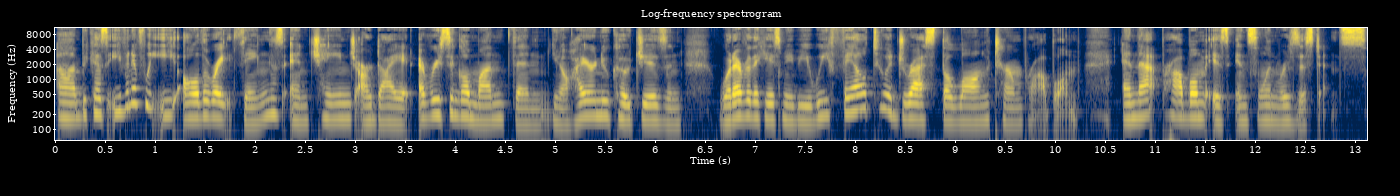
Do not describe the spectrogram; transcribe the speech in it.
Um, because even if we eat all the right things and change our diet every single month and, you know, hire new coaches and whatever the case may be, we fail to address the long term problem. And that problem is insulin resistance.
